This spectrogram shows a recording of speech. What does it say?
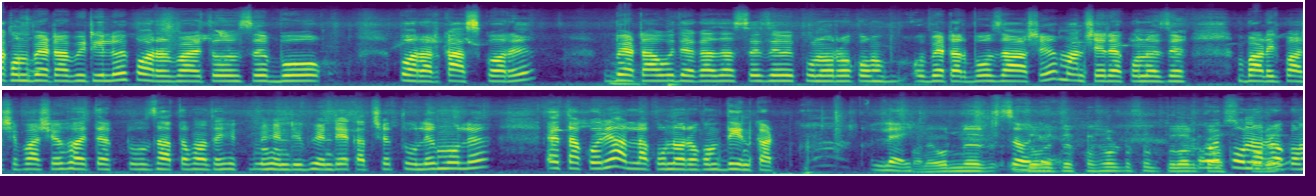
এখন বেটা বেটি লই পরের বাড়িতে হচ্ছে বউ পড়ার কাজ করে। বেটা ওই দেখা যাচ্ছে যে কোনো রকম বেটার বোঝা আসে মানুষের এখন ওই যে বাড়ির পাশে পাশে হয়তো একটু যাতে মাঝে ভেন্ডি ভেন্ডি একাচ্ছে তুলে মুলে এটা করে আল্লাহ কোনো রকম দিন কাট লেয়। মানে অন্যের চলে। জমিতে ফসল টসল তোলার কাজ কোনো রকম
